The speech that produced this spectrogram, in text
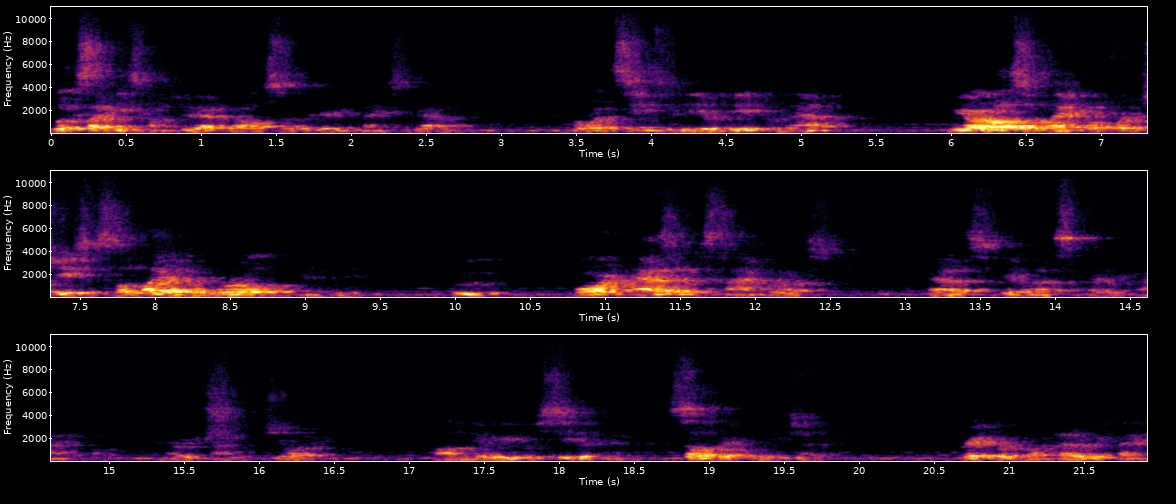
Looks like he's come through that well, so we're giving thanks to God for what seems to be relief from that. We are also thankful for Jesus, the light of the world, indeed, who, born as it is time for us, has given us every kind of hope and every kind of joy. Um, may we receive it and celebrate with each other. Pray for one another. We thank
